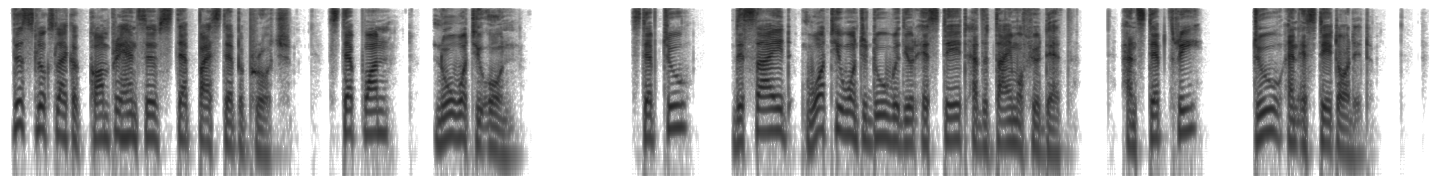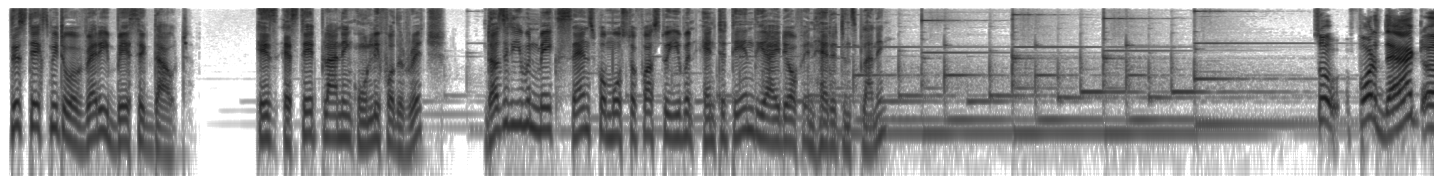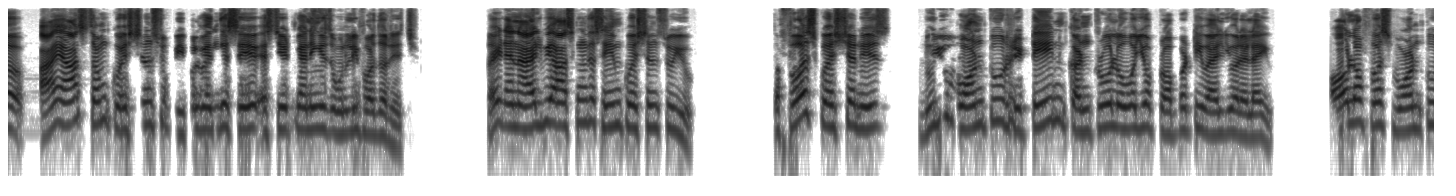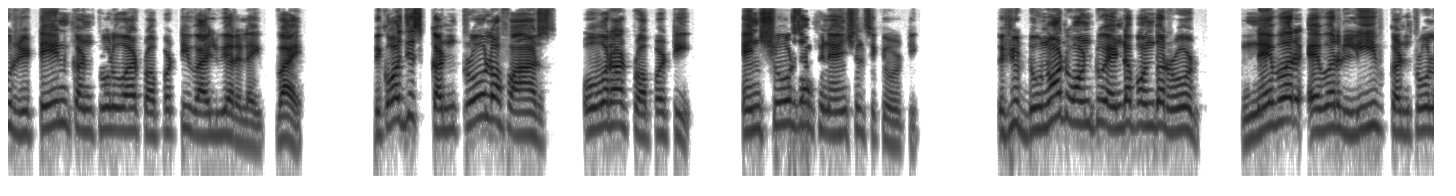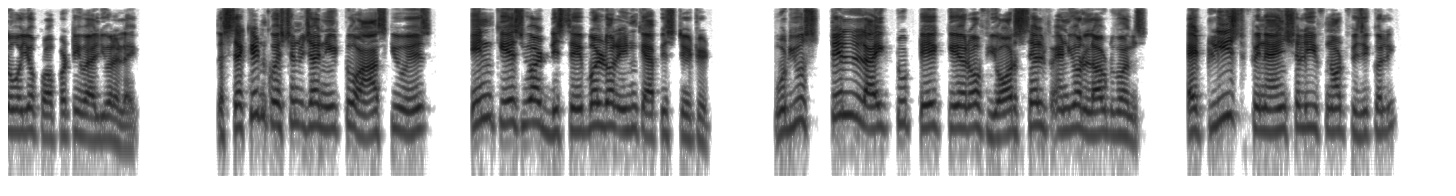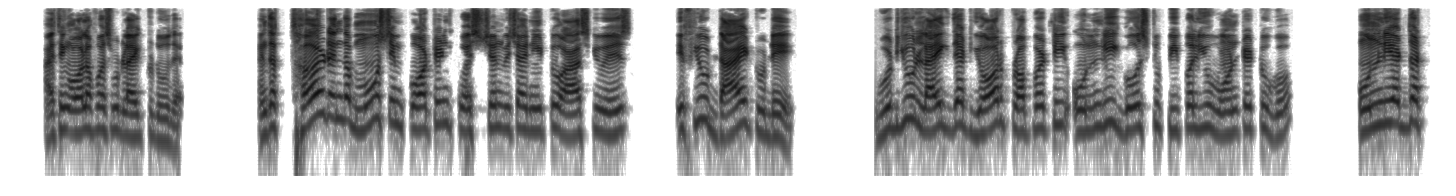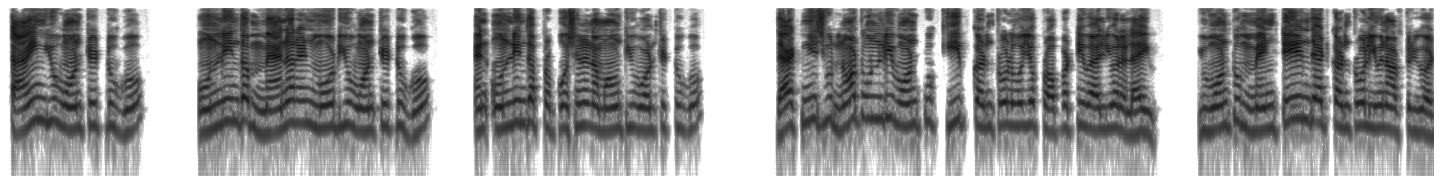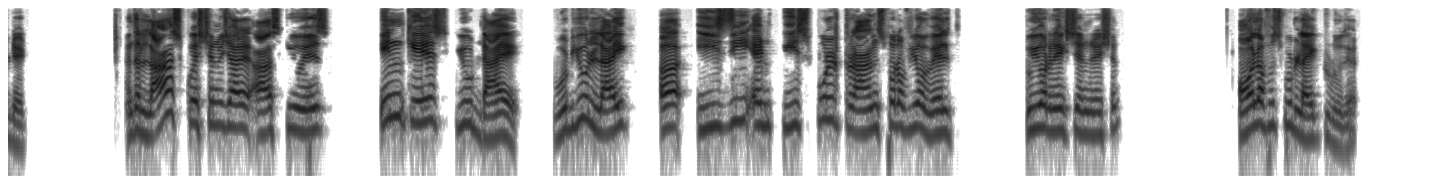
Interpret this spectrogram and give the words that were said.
This looks like a comprehensive step by step approach. Step 1 Know what you own. Step 2 decide what you want to do with your estate at the time of your death. And step three, do an estate audit. This takes me to a very basic doubt. Is estate planning only for the rich? Does it even make sense for most of us to even entertain the idea of inheritance planning? So for that, uh, I ask some questions to people when they say estate planning is only for the rich, right? And I'll be asking the same questions to you. The first question is, do you want to retain control over your property while you are alive? All of us want to retain control over our property while we are alive. Why? Because this control of ours over our property ensures our financial security. If you do not want to end up on the road Never ever leave control over your property while you are alive. The second question which I need to ask you is in case you are disabled or incapacitated, would you still like to take care of yourself and your loved ones, at least financially, if not physically? I think all of us would like to do that. And the third and the most important question which I need to ask you is if you die today, would you like that your property only goes to people you wanted to go? only at the time you wanted to go, only in the manner and mode you wanted to go, and only in the proportionate amount you wanted to go. That means you not only want to keep control over your property while you are alive, you want to maintain that control even after you are dead. And the last question which I ask you is in case you die, would you like a easy and peaceful transfer of your wealth to your next generation? All of us would like to do that.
